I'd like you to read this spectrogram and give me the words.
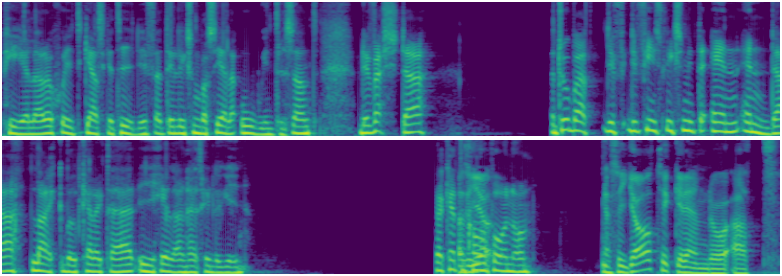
stöttepelare och skit ganska tidigt för att det är liksom bara så jävla ointressant. Det värsta jag tror bara att det, det finns liksom inte en enda likable karaktär i hela den här trilogin. Jag kan inte Alltså, komma jag- på någon. Alltså jag tycker ändå att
